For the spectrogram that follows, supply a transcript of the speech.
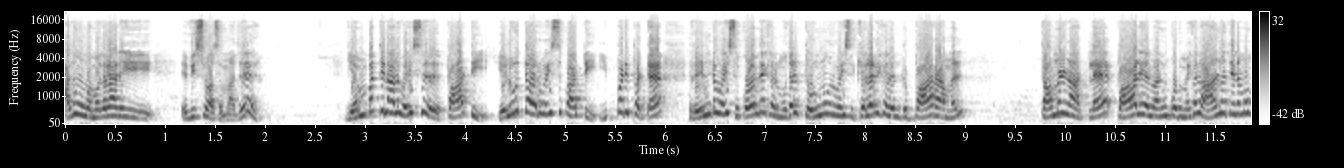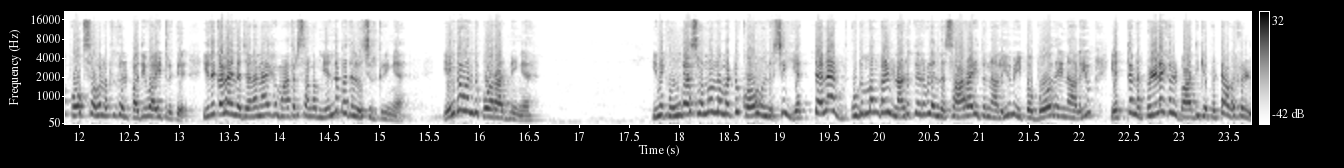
அது உங்க முதலாளி விசுவாசமா அது? எண்பத்தி நாலு வயசு பாட்டி எழுபத்தாறு வயசு பாட்டி. இப்படிப்பட்ட ரெண்டு வயசு குழந்தைகள் முதல் தொண்ணூறு வயசு கிழவிகள் என்று பாராமல் தமிழ்நாட்டில் பாலியல் வன்கொடுமைகள் அனுதினமும் போக்சோ வழக்குகள் பதிவாயிட்டு இருக்கு இதுக்கெல்லாம் இந்த ஜனநாயக மாதர் சங்கம் என்ன பதில் வச்சிருக்கீங்க எங்க வந்து போராடினீங்க? இன்னைக்கு உங்களை சொன்னோன்னு மட்டும் கோவம் வந்துருச்சு. எத்தனை குடும்பங்கள் நடுத்தருவில் இந்த சாராயத்தினாலையும் இப்ப போதையினாலையும் எத்தனை பிள்ளைகள் பாதிக்கப்பட்டு அவர்கள்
